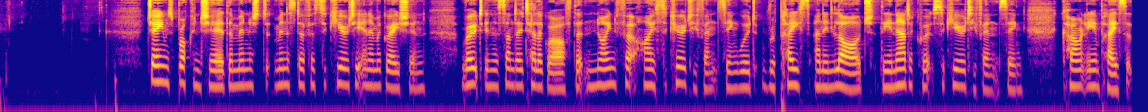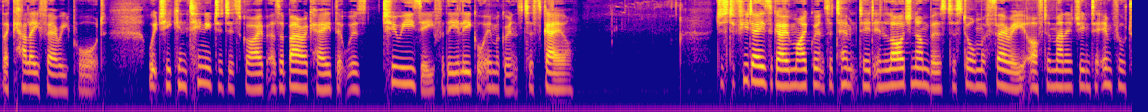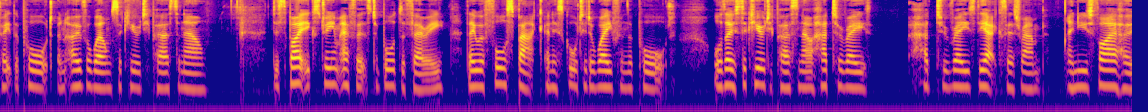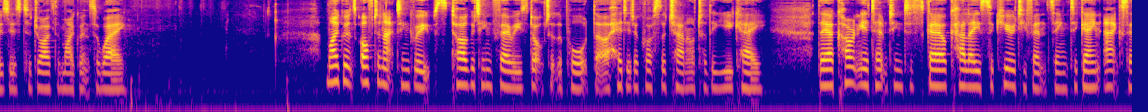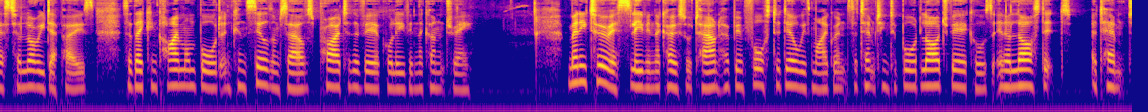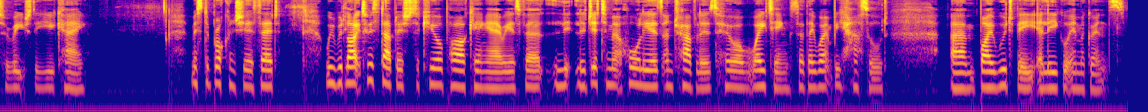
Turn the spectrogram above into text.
James Brokenshire, the Minister for Security and Immigration, wrote in the Sunday Telegraph that nine foot high security fencing would replace and enlarge the inadequate security fencing currently in place at the Calais ferry port, which he continued to describe as a barricade that was too easy for the illegal immigrants to scale. Just a few days ago, migrants attempted in large numbers to storm a ferry after managing to infiltrate the port and overwhelm security personnel. Despite extreme efforts to board the ferry, they were forced back and escorted away from the port, although security personnel had to raise, had to raise the access ramp and use fire hoses to drive the migrants away. Migrants often act in groups, targeting ferries docked at the port that are headed across the Channel to the UK. They are currently attempting to scale Calais security fencing to gain access to lorry depots so they can climb on board and conceal themselves prior to the vehicle leaving the country. Many tourists leaving the coastal town have been forced to deal with migrants attempting to board large vehicles in a last ditch attempt to reach the UK. Mr. Brokenshire said, We would like to establish secure parking areas for le- legitimate hauliers and travellers who are waiting so they won't be hassled um, by would be illegal immigrants.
